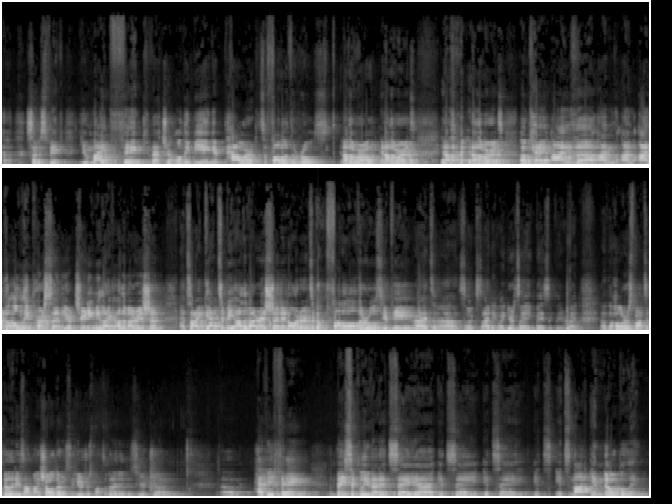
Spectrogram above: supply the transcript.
so to speak, you might think that you're only being empowered to follow the rules. In other words, in other words, in other, in other words, okay, I'm the I'm, I'm, I'm the only person. You're treating me like Adam Arishan, and so I get to be Adam Arishan in order to go follow all the rules. Yippee, right? Uh, it's so exciting, like you're saying, basically, right? Uh, the whole responsibility is on my shoulders. A huge responsibility. This huge. Um, um, heavy thing, and basically that it's a, uh, it's a, it's a, it's, it's not ennobling.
